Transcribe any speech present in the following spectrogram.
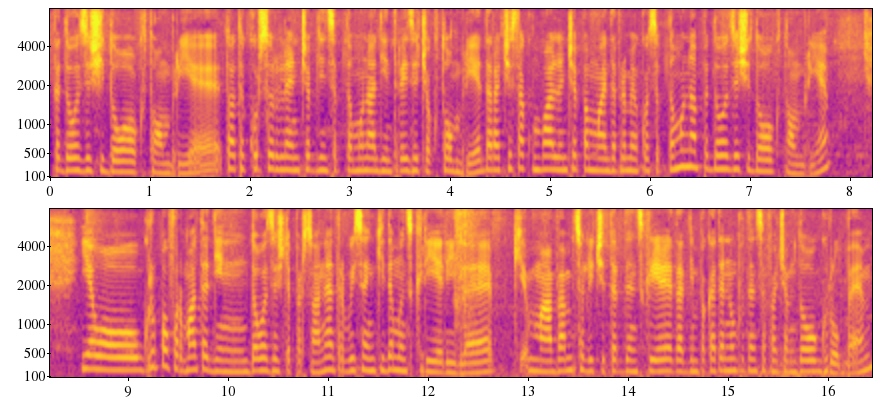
pe 22 octombrie. Toate cursurile încep din săptămâna din 30 30 octombrie, dar acesta cumva îl începem mai devreme cu o săptămână, pe 22 octombrie. E o grupă formată din 20 de persoane, a trebuit să închidem înscrierile, mai aveam solicitări de înscriere, dar din păcate nu putem să facem două grupe.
